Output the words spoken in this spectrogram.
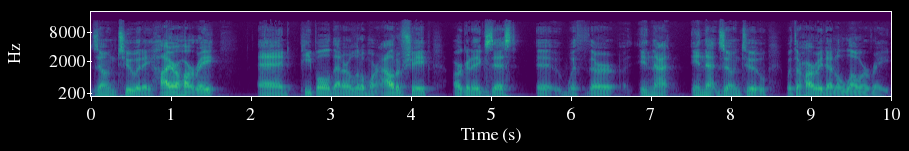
zone two at a higher heart rate, and people that are a little more out of shape are going to exist uh, with their in that in that zone two with their heart rate at a lower rate.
